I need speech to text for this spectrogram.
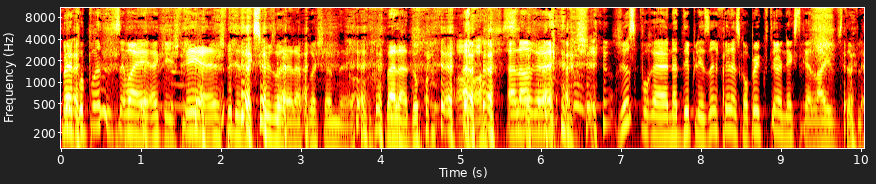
ben, pas... c'est- Ouais, ok, je ferai, euh, je ferai des excuses à la prochaine euh, balado. Ah, Alors, euh, juste pour euh, notre déplaisir, Phil, est-ce qu'on peut écouter un extrait live, s'il te plaît?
